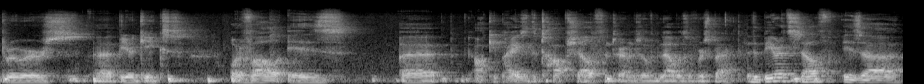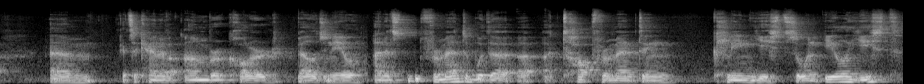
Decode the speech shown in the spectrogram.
brewers, uh, beer geeks, Orval is uh, occupies the top shelf in terms of levels of respect. The beer itself is a um, it's a kind of amber coloured Belgian ale, and it's fermented with a, a, a, top fermenting clean yeast. So an ale yeast,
